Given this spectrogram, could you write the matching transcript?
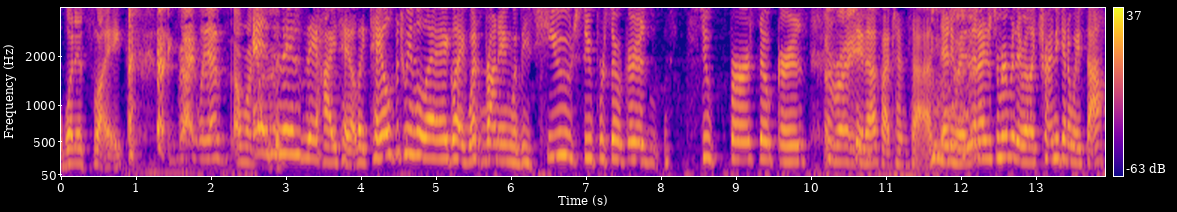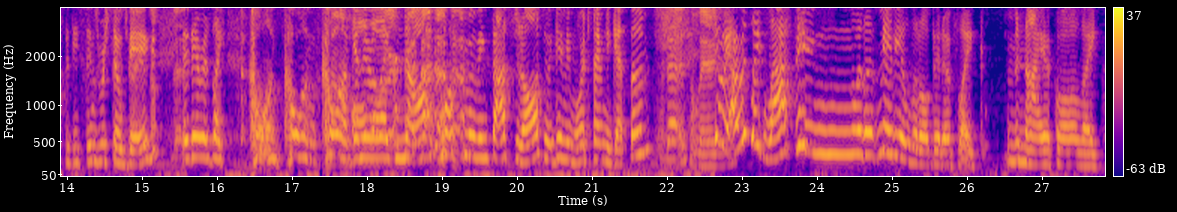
what it's like. exactly. That's, oh my god. And then they just they hightail like tails between the leg, like went running with these huge super soakers, soup super soakers. Uh, right. Say that five times fast. Anyway, then I just remember they were like trying to get away fast, but these things were so big that there was like conk, conk, conk, and they were like not moving fast at all. So it gave me more time to get them. That is hilarious. So I was like laughing with a, maybe a little bit of like maniacal, like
